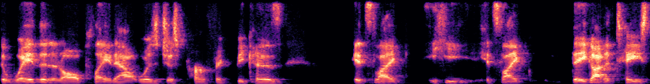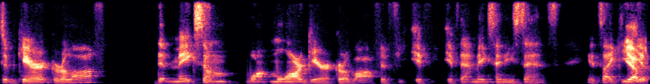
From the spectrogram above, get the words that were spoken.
the way that it all played out was just perfect because it's like he it's like they got a taste of Garrett Gerloff that makes them want more Garrett Gerloff if if if that makes any sense. It's like you yep. get,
